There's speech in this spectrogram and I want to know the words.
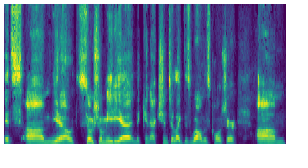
It's um you know social media and the connection to like this wellness culture. Um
